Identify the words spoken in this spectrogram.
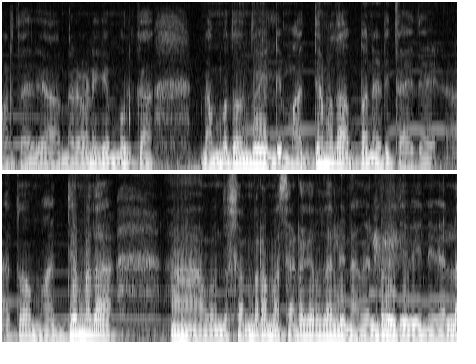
ಮಾಡ್ತಾ ಇದ್ದೀವಿ. ಆ ಮೆರವಣಿಗೆ ಮೂಲಕ ನಮ್ಮದೊಂದು ಇಲ್ಲಿ ಮಾಧ್ಯಮದ ಹಬ್ಬ ನಡೀತಾ ಇದೆ. ಅಥವಾ ಮಾಧ್ಯಮದ ಒಂದು ಸಂಭ್ರಮ ಸಡಗರದಲ್ಲಿ ನಾವೆಲ್ಲರೂ ಇದ್ದೀವಿ, ನೀವೆಲ್ಲ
